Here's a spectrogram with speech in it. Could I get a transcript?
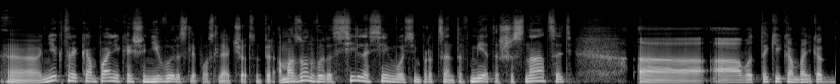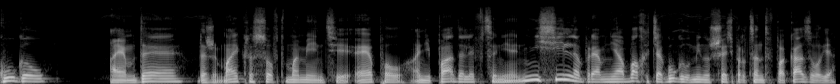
Э, некоторые компании, конечно, не выросли после отчета. Например, Amazon вырос сильно, 7-8%, Meta 16%, а, а вот такие компании, как Google, AMD, даже Microsoft в моменте, Apple, они падали в цене. Не сильно, прям не обал, хотя Google минус 6% показывал. Я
